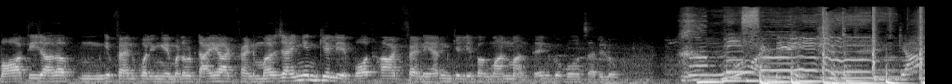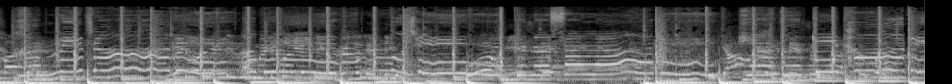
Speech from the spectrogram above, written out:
बहुत ही ज़्यादा उनके फ़ैन फॉलोइंग है मतलब डाई हार्ड फ़ैन मर जाएँगे इनके लिए बहुत हार्ड फ़ैन है यार इनके लिए भगवान मानते हैं इनको बहुत सारे लोग। क्या बात है? हो, हो, हो। है,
